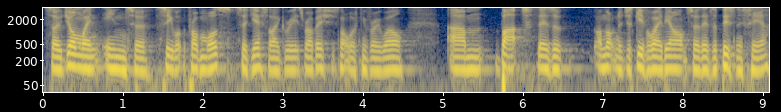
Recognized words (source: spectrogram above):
So John went in to see what the problem was. Said, Yes, I agree, it's rubbish. It's not working very well. Um, but there's a, I'm not going to just give away the answer, there's a business here.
